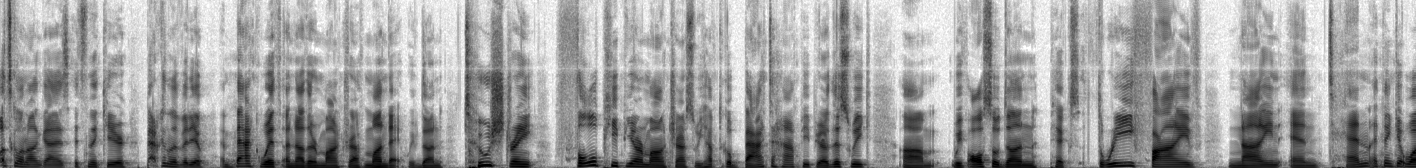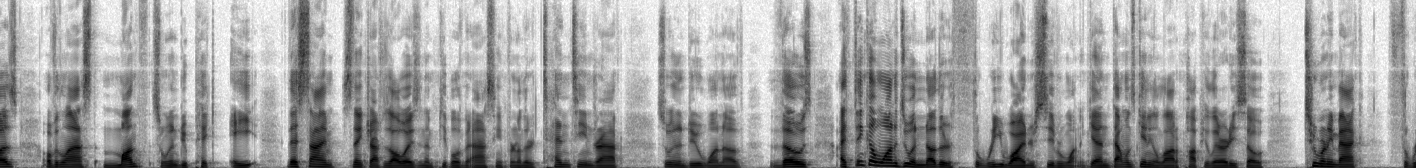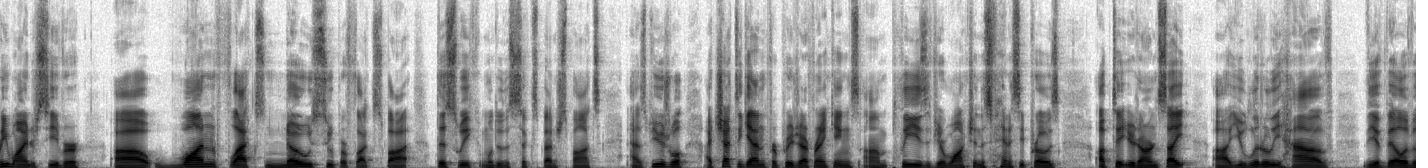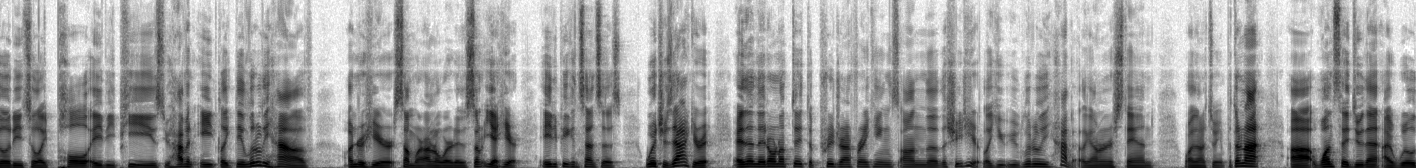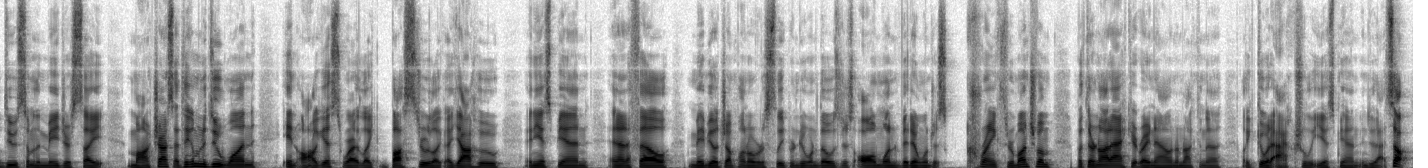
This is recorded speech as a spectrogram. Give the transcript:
What's going on, guys? It's Nick here, back in the video, and back with another mock draft Monday. We've done two straight full PPR mock drafts. We have to go back to half PPR this week. Um, we've also done picks three, five, nine, and 10, I think it was, over the last month. So we're going to do pick eight this time. Snake draft as always, and then people have been asking for another 10 team draft. So we're going to do one of those. I think I want to do another three wide receiver one. Again, that one's gaining a lot of popularity. So two running back, three wide receiver uh, one flex, no super flex spot this week, and we'll do the six bench spots as usual. I checked again for pre-draft rankings. Um, please, if you're watching this Fantasy Pros, update your darn site. Uh, you literally have the availability to like pull ADPs. You have an eight, like they literally have under here somewhere. I don't know where it is. Some, yeah, here, ADP consensus, which is accurate. And then they don't update the pre-draft rankings on the, the sheet here. Like you, you literally have it. Like I don't understand why they're not doing it, but they're not. Uh, once they do that, I will do some of the major site mock drafts. I think I'm going to do one in August where I like bust through like a Yahoo, an ESPN, an NFL. Maybe I'll jump on over to Sleeper and do one of those just all in one video and just crank through a bunch of them, but they're not accurate right now. And I'm not going to like go to actual ESPN and do that. So,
